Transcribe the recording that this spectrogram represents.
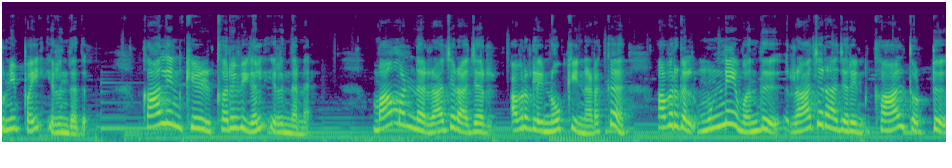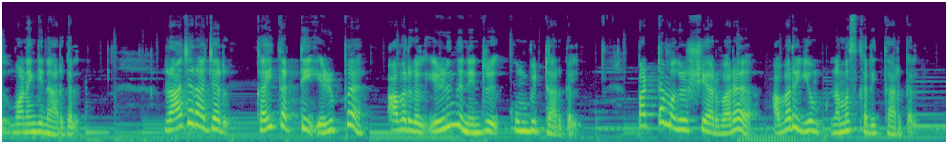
துணிப்பை இருந்தது. காலின் கீழ் கருவிகள் இருந்தன. மாமன்னர் ராஜராஜர் அவர்களை நோக்கி நடக்க அவர்கள் முன்னே வந்து ராஜராஜரின் கால் தொட்டு வணங்கினார்கள். ராஜராஜர் கைத்தட்டி எழுப்ப அவர்கள் எழுந்து நின்று கும்பிட்டார்கள். பட்ட மகிழ்ச்சியார் வர அவரையும் நமஸ்கரித்தார்கள்.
